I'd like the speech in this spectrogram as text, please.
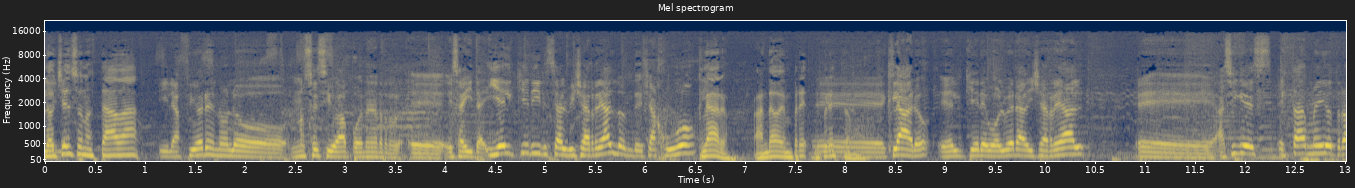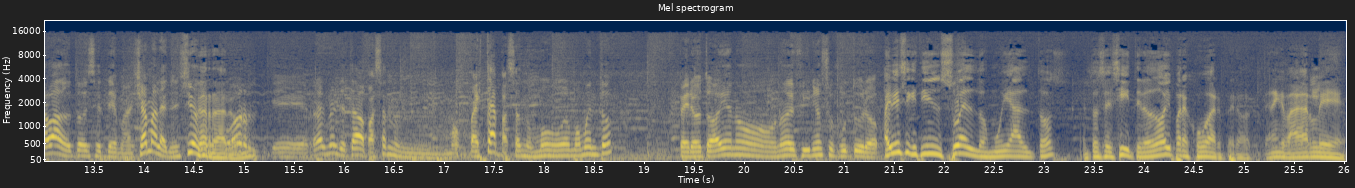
los Chelsea no estaba. Y la Fiore no lo no sé si va a poner eh, esa guita. Y él quiere irse al Villarreal donde ya jugó. Claro, andaba en, pre- de préstamo. Eh, claro, él quiere volver a Villarreal. Eh, así que es- está medio trabado todo ese tema. Llama la atención. Qué un raro, jugador que realmente estaba pasando un, mo- está pasando un muy buen momento, pero todavía no, no definió su futuro. Hay veces que tienen sueldos muy altos. Entonces sí, te lo doy para jugar, pero tenés que pagarle.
